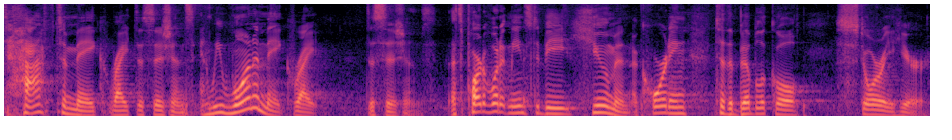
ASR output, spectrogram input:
have to make right decisions, and we want to make right decisions. That's part of what it means to be human, according to the biblical story here.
